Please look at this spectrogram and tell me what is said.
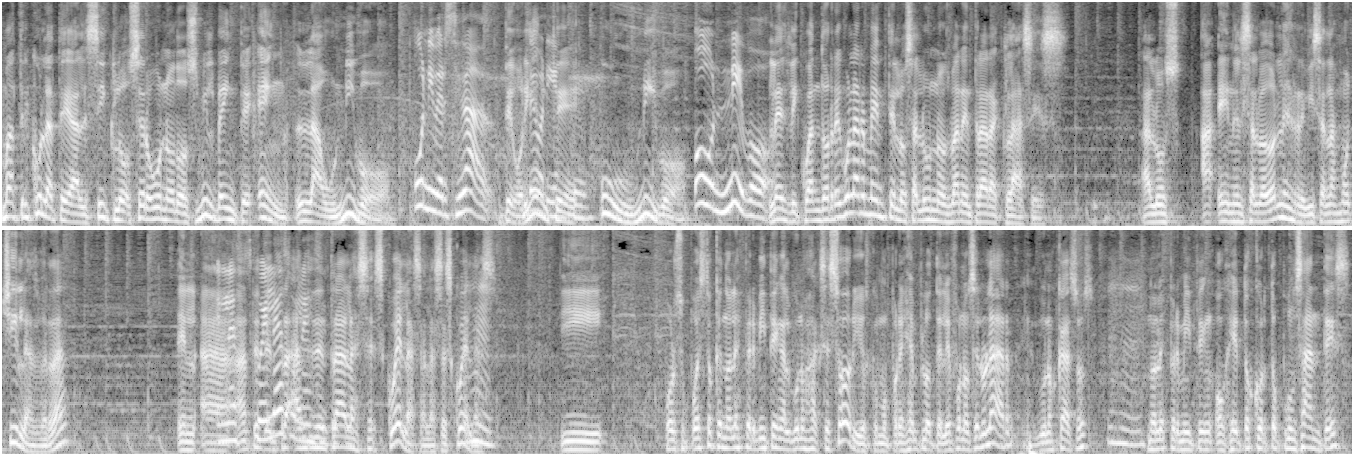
Matricúlate al ciclo 01-2020 en la Univo. Universidad De Oriente, Univo. Univo. Leslie, cuando regularmente los alumnos van a entrar a clases, a los a- en El Salvador les revisan las mochilas, ¿verdad? En, a- ¿En las antes de, escuelas en antes de entrar a las escuelas, a las escuelas. Y por supuesto que no les permiten algunos accesorios, como por ejemplo teléfono celular, en algunos casos, no les permiten objetos cortopunzantes,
